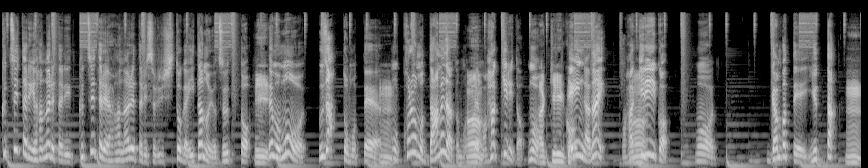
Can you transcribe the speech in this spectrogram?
くっついたり離れたりくっついたり離れたりする人がいたのよずっと。でももううざっと思って、うん。もうこれはもうダメだと思って、うん。もうはっきりともうはっきり縁がない。もうはっきりいこう、もう頑張って言った。うん。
